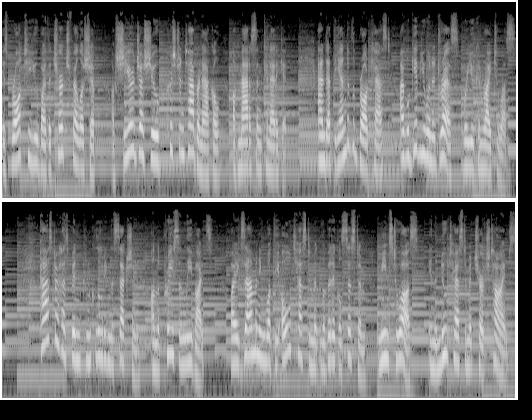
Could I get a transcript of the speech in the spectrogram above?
is brought to you by the Church Fellowship of Shear Jashub Christian Tabernacle of Madison, Connecticut. And at the end of the broadcast, I will give you an address where you can write to us. Pastor has been concluding the section on the priests and Levites by examining what the Old Testament Levitical system means to us in the New Testament church times,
